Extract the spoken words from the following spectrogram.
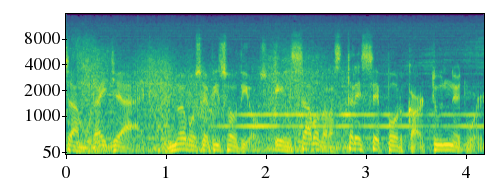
Samurai Jack. Nuevos episodios el sábado a las 13 por Cartoon Network.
